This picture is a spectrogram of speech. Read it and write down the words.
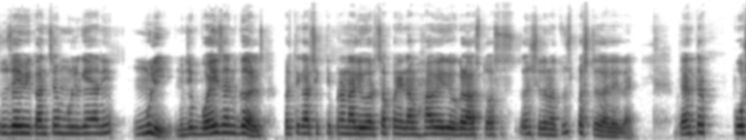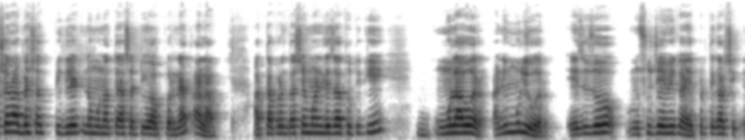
सुजैविकांच्या मुलगे आणि मुली म्हणजे बॉईज अँड गर्ल्स प्रतिकारशक्ती प्रणालीवरचा परिणाम हा वेगवेगळा असतो असं संशोधनातून स्पष्ट झालेलं आहे. त्यानंतर पोषण अभ्यासात पिगलेट नमुना त्यासाठी वापरण्यात आला. आतापर्यंत असे मानले जात होते की मुलावर आणि मुलीवर हे जो सुजैविक आहे प्रतिकारशक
